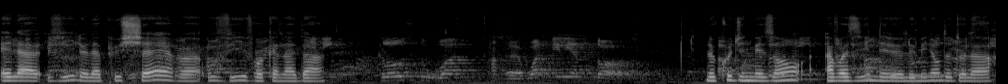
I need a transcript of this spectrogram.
est la ville la plus chère euh, où vivre au Canada. Le coût d'une maison avoisine le, million de dollars.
